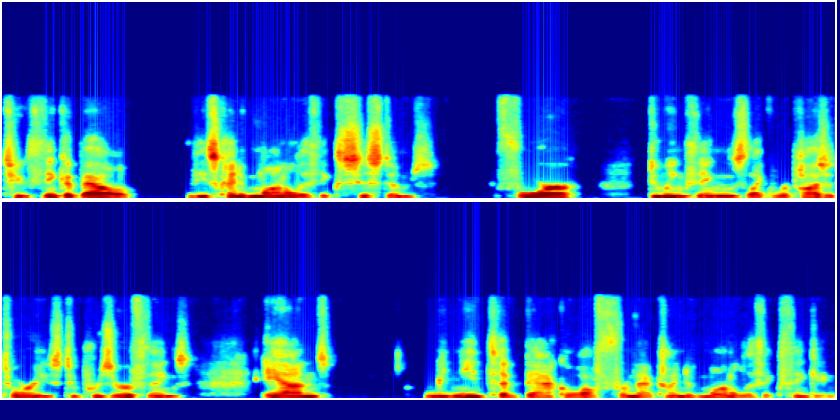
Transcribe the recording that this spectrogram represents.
to think about these kind of monolithic systems for doing things like repositories to preserve things. And we need to back off from that kind of monolithic thinking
